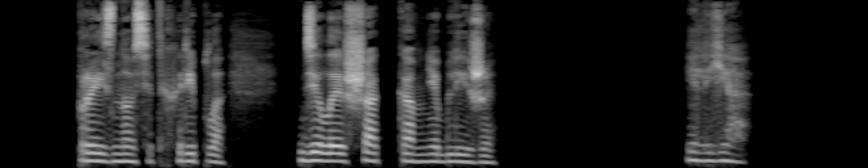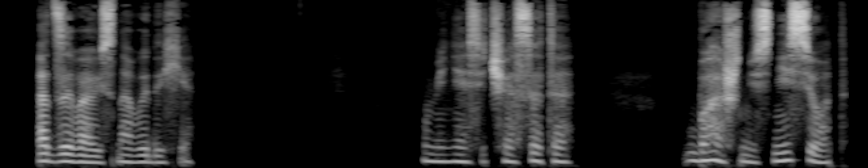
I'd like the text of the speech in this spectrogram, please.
— произносит хрипло, делая шаг ко мне ближе. «Илья», — отзываюсь на выдохе. «У меня сейчас это башню снесет.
